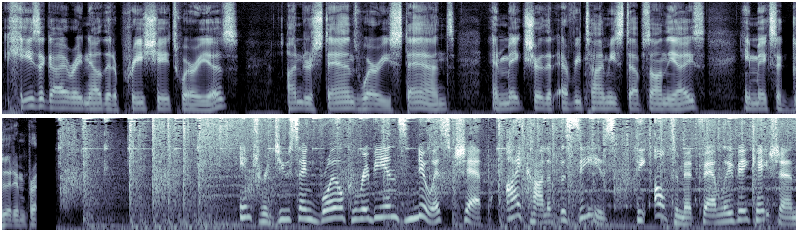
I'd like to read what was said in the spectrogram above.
he's a guy right now that appreciates where he is, understands where he stands, and makes sure that every time he steps on the ice, he makes a good impression. Introducing Royal Caribbean's newest ship, Icon of the Seas, the ultimate family vacation.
